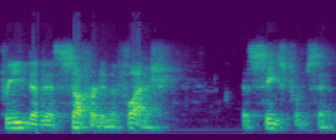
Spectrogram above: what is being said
For he that has suffered in the flesh has ceased from sin.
